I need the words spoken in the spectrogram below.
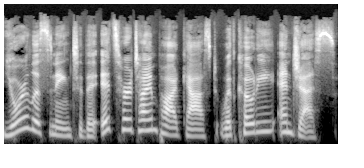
You're listening to the It's Her Time podcast with Cody and Jess.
